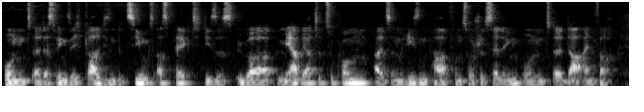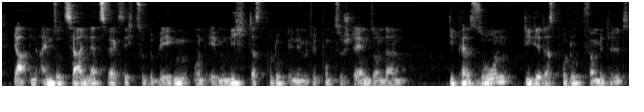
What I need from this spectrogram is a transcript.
Und äh, deswegen sehe ich gerade diesen Beziehungsaspekt, dieses über Mehrwerte zu kommen, als ein Riesenpart von Social Selling und äh, da einfach ja, in einem sozialen Netzwerk sich zu bewegen und eben nicht das Produkt in den Mittelpunkt zu stellen, sondern die Person, die dir das Produkt vermittelt.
